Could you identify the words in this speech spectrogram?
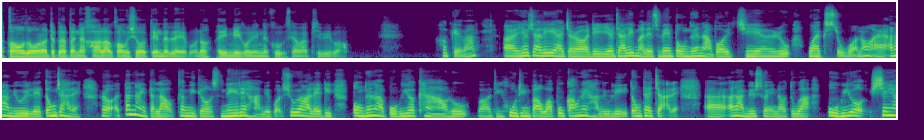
အကောင်းဆုံးတော့တစ်ပတ်ဘယ်နှခါလောက်ကောင်း short တင်တယ်လဲပေါ့နော်အဲ့ဒီမေကုန်းလေးနှစ်ခုဆရာမဖြည့်ပေးပါဦး ဟုတ်ကဲ့ပါအာယောက်ျားလေးကကျတော့ဒီယောက်ျားလေးမှလည်းသပင်ပုံသွင်းတာပေါ့ gel တို့ wax တို့ပေါ့နော်အဲအဲ့ဒါမျိုးတွေလည်းသုံးကြတယ်အဲ့တော့အသက်နိုင်တဲ့လောက် chemicals နေတဲ့ဟာမျိုးပေါ့တချို့ကလည်းဒီပုံသွင်းတာပို့ပြီးတော့ခံအောင်လို့ဒီ holding power ပိုကောင်းတဲ့ဟာမျိုးလေးသုံးတတ်ကြတယ်အဲအဲ့ဒါမျိုးဆိုရင်တော့ तू ကပို့ပြီးတော့ရှင်းရ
